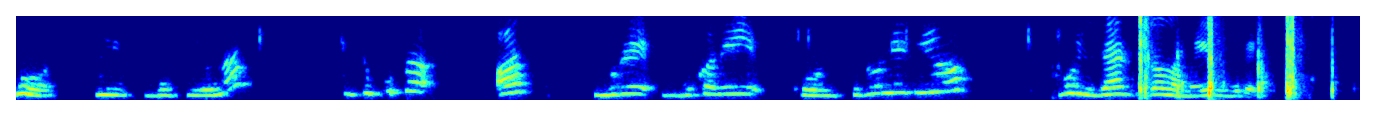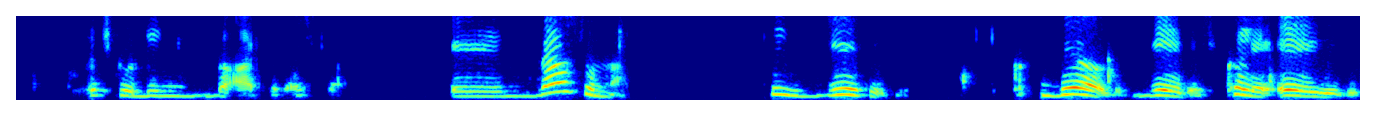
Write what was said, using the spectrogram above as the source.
bu bu- piyona. Çünkü bu da at buraya bu kaleyi kontrol ediyor. Bu yüzden dalamayız buraya. Üç gördüğünüz gibi arkadaşlar. Ee, daha sonra biz C8 D aldı C5 kale E7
